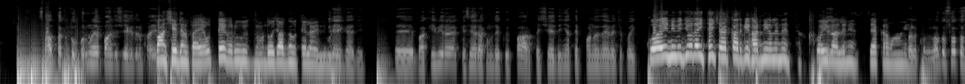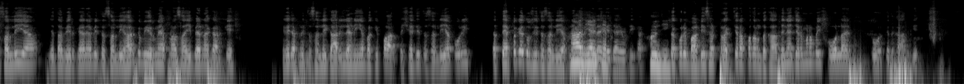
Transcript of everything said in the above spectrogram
7 ਅਕਤੂਬਰ ਨੂੰ ਇਹ 5-6 ਦਿਨ ਪਏ ਆ। 5-6 ਦਿਨ ਪਏ ਉੱਤੇ ਕਰੂ ਦੋ ਚਾਰ ਦਿਨ ਉੱਤੇ ਲੈ ਜਾਂਦੀ ਠੀਕ ਹੈ ਜੀ। ਤੇ ਬਾਕੀ ਵੀਰ ਕਿਸੇ ਰਕਮ ਦੀ ਕੋਈ ਭਾਰ ਪਿੱਛੇ ਦੀਆਂ ਤਿੱਪਣ ਦੇ ਵਿੱਚ ਕੋਈ ਕੋਈ ਨਹੀਂ ਵੀਰ ਜੀ ਉਹਦਾ ਇੱਥੇ ਚੈੱਕ ਕਰਕੇ ਖੜਨੀ ਅਗਲੇ ਨੇ ਕੋਈ ਗੱਲ। ਨਹੀਂ ਚੈੱਕ ਕਰਵਾਵਾਂਗੇ। ਬਿਲਕੁਲ ਲਓ ਦੱਸੋ ਤਸੱਲੀ ਆ ਜਿੱਦਾਂ ਵੀਰ ਕਹਿ ਰਿਹਾ ਵੀ ਤਸੱਲੀ ਹਰ ਇੱਕ ਵੀਰ ਨੇ ਆਪਣਾ ਸਾਈ ਬਿਆਨਾ ਕਰਕੇ ਠੀਕ ਹੈ ਜੀ ਆਪਣੀ ਤਸੱਲੀ ਕਰ ਹੀ ਲੈਣੀ ਆ ਬਾਕੀ ਭਾਰ ਪਿੱਛੇ ਦੀ ਤਸੱਲੀ ਆ ਪੂਰੀ ਤੇ ਤਿੱਪ ਕੇ ਤੁਸੀਂ ਤਸੱਲੀ ਆਪਣੀ ਕਰਕੇ ਲੈ ਕੇ ਜਾਇਓ ਠੀਕ ਆ? ਹਾਂਜੀ। ਤੇ ਪੂਰੀ ਬਾਡੀ ਸਟਰਕਚਰ ਆਪਾਂ ਤੁਹਾਨੂੰ ਦਿਖਾ ਦਿੰਦੇ ਆ ਜਰਮਨ ਬਈ ਖੋਲ ਲੈ ਤੋੜ ਕੇ ਦਿਖਾ ਦਈਏ।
